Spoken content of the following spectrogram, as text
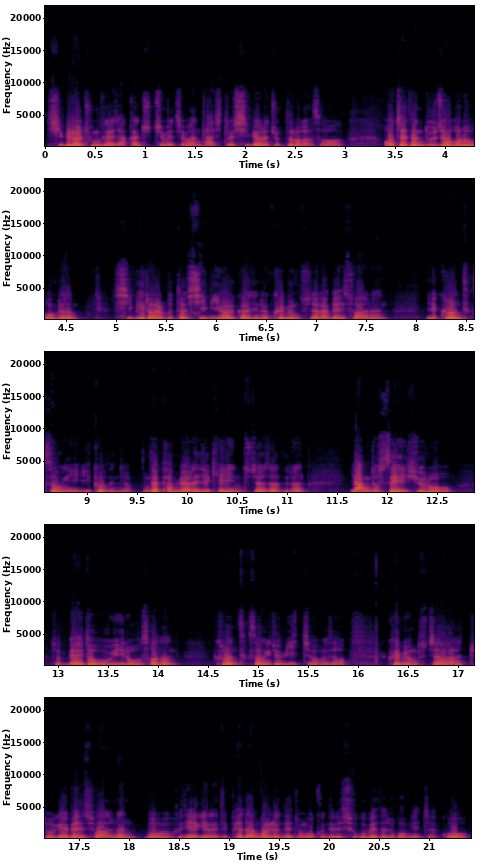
11월 중순에 잠깐 주춤했지만 다시 또 12월에 쭉 들어가서 어쨌든 누적으로 보면 11월부터 12월까지는 금융 투자가 매수하는 예, 그런 특성이 있거든요. 근데 반면에 이제 개인 투자자들은 양도세 이슈로 좀 매도 우위로 서는 그런 특성이 좀 있죠. 그래서 금융 투자 쪽에 매수하는 뭐 흔히 얘기하는 이제 배당 관련된 종목군들이 수급에서 조금 괜찮고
